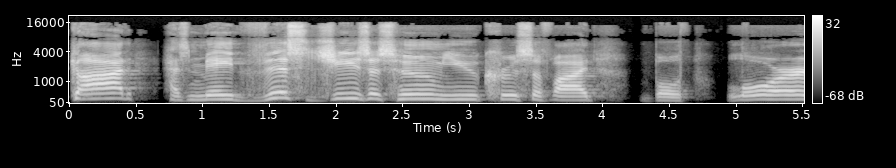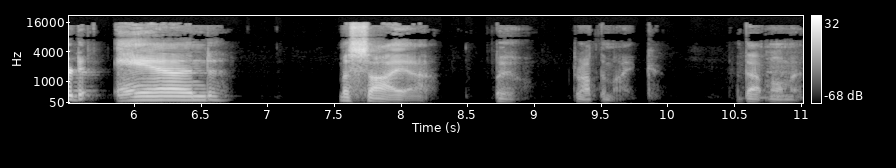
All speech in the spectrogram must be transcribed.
God has made this Jesus whom you crucified both Lord and Messiah. Boom. Drop the mic at that moment.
